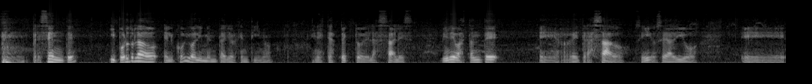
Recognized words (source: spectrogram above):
presente. Y por otro lado, el Código Alimentario Argentino, en este aspecto de las sales, viene bastante eh, retrasado, ¿sí? O sea, digo, eh,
